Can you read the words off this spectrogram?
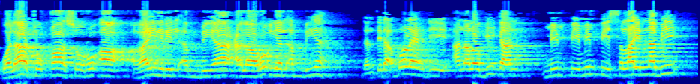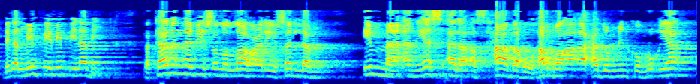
Wala tuqasu ru'a ghairil anbiya ala ru'yal anbiya dan tidak boleh dianalogikan mimpi-mimpi selain nabi dengan mimpi-mimpi nabi. Fakana an-nabi sallallahu alaihi wasallam imma an yas'ala ashabahu hal ra'a ahadun minkum ru'ya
